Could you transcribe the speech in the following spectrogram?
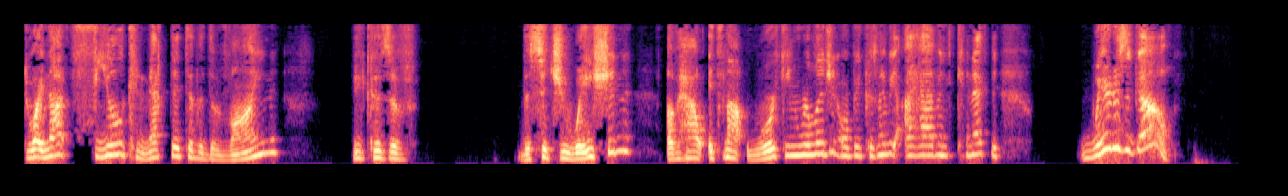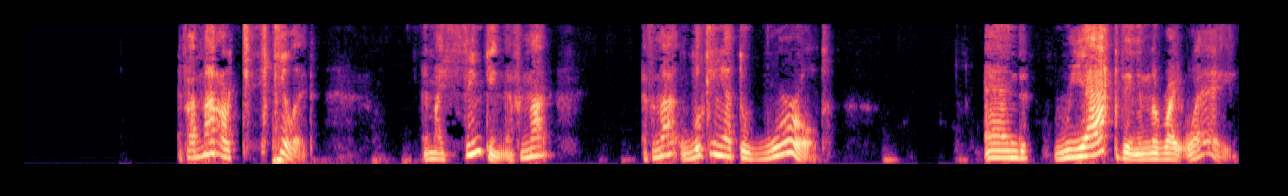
Do I not feel connected to the divine because of the situation of how it's not working religion or because maybe I haven't connected? Where does it go? If I'm not articulate in my thinking, if I'm not if I'm not looking at the world and reacting in the right way,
